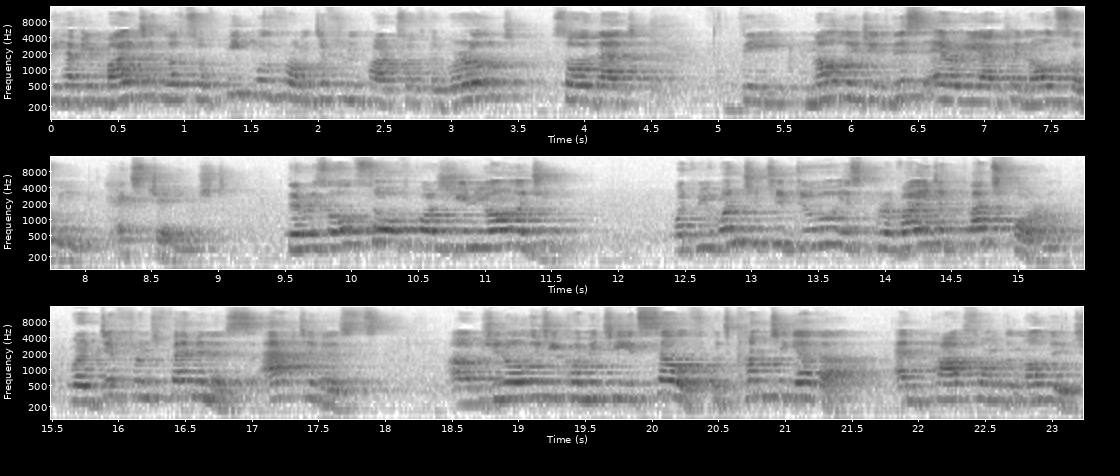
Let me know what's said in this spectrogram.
we have invited lots of people from different parts of the world so that the knowledge in this area can also be exchanged. There is also, of course, Jineology. What we wanted to do is provide a platform where different feminists, activists, um, Jineology committee itself could come together and pass on the knowledge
